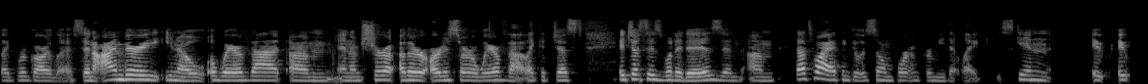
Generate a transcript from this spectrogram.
like regardless. And I'm very you know aware of that, um, and I'm sure other artists are aware of that. Like it just it just is what it is, and um, that's why I think it was so important for me that like skin it it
